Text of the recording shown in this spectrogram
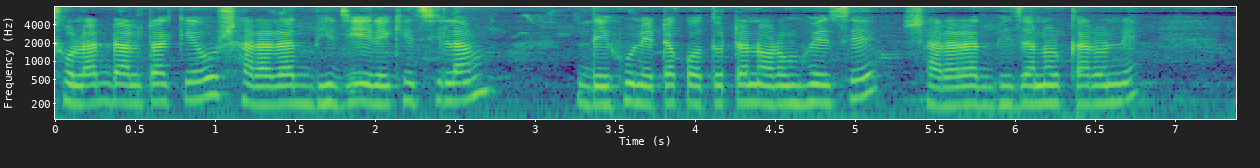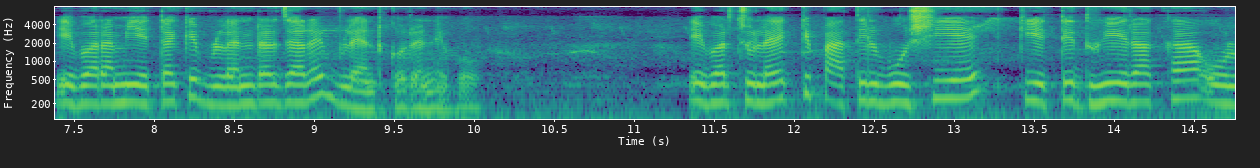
ছোলার ডালটাকেও সারা রাত ভিজিয়ে রেখেছিলাম। দেখুন এটা কতটা নরম হয়েছে সারা রাত ভেজানোর কারণে। এবার আমি এটাকে ব্লেন্ডার জারে ব্লেন্ড করে নেব। এবার চুলায় একটি পাতিল বসিয়ে কেটে ধুয়ে রাখা ওল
